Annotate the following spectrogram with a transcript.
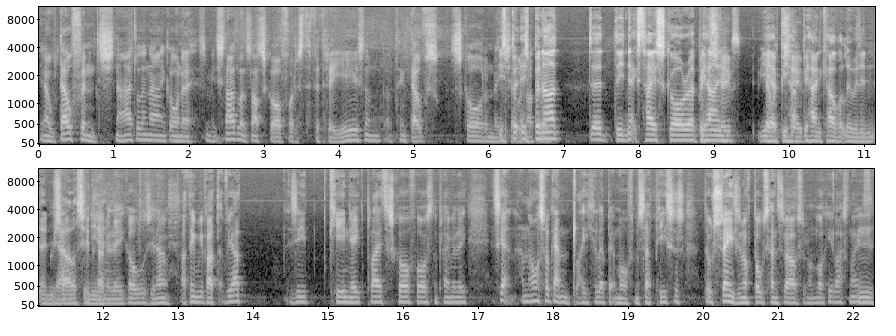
you know, Delph and Schneiderlin are going to... I mean, Schneiderlin's not scored for us for three years, and I think Delph's scoring Is, ratio is not Bernard uh, the next highest scorer behind? two. Yeah, Yeah, with behind, two. Calvert Lewin and, and good. Yeah, Richarlison. two Yeah, Premier League goals, you know. I think we've had... Have we had... Is he Kean the eighth player to score for us in the Premier League? It's getting... And also getting, like, a little bit more from set pieces. Though, strange enough, both centre-halves were unlucky last night.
